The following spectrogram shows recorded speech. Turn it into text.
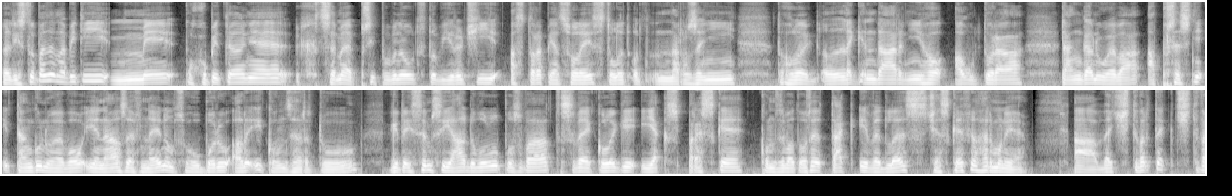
Listopad je nabitý, my pochopitelně chceme připomenout to výročí Astora Piazzoli, 100 let od narození tohle legendárního autora Tanga Nueva a přesně i Tango Nuevo je název nejenom souboru, ale i koncertu, kde jsem si já dovolil pozvat své kolegy jak z Pražské konzervatoře, tak i vedle z České filharmonie. A ve čtvrtek 4.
